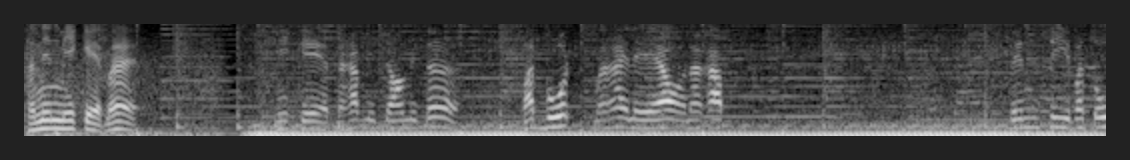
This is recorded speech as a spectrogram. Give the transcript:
อันนี้มีเกรดไหมาให้มีเกรดนะครับ มีจอมิเตอร์วัดบูทมาให้แล้วนะครับ เป็น 4 ประตู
